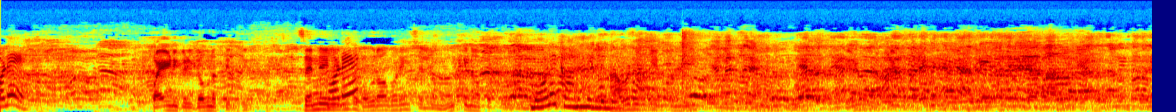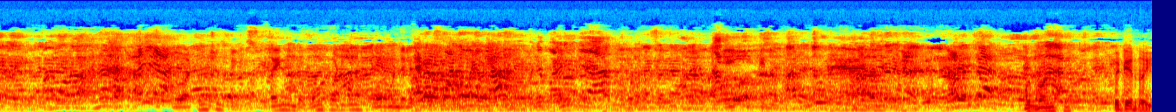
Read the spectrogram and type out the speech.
மோளே பயணிகள் கவனத்திற்கு சென்னையிலிருந்து ஹவுரா வரை செல்லும் நூத்தி நாற்பத்தி மோளை காணவில்லை attention please. Train number 141, Coromandel Good morning, sir. Pettir bhai.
